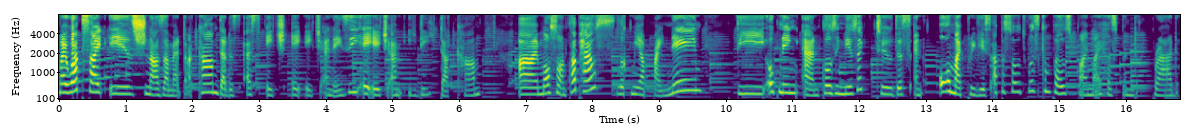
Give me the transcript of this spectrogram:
My website is shahnazahmed.com. That is S H A H N A Z A H M E D.com. I'm also on Clubhouse. Look me up by name. The opening and closing music to this and all my previous episodes was composed by my husband, Brad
